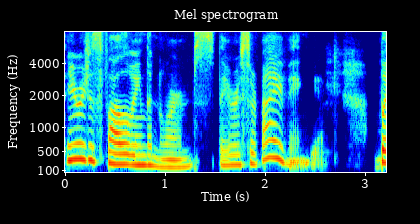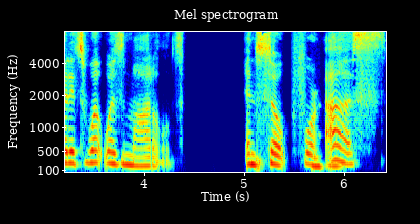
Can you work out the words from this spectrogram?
They were just following the norms. They were surviving. Yeah. But it's what was modeled. And so for mm-hmm. us,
